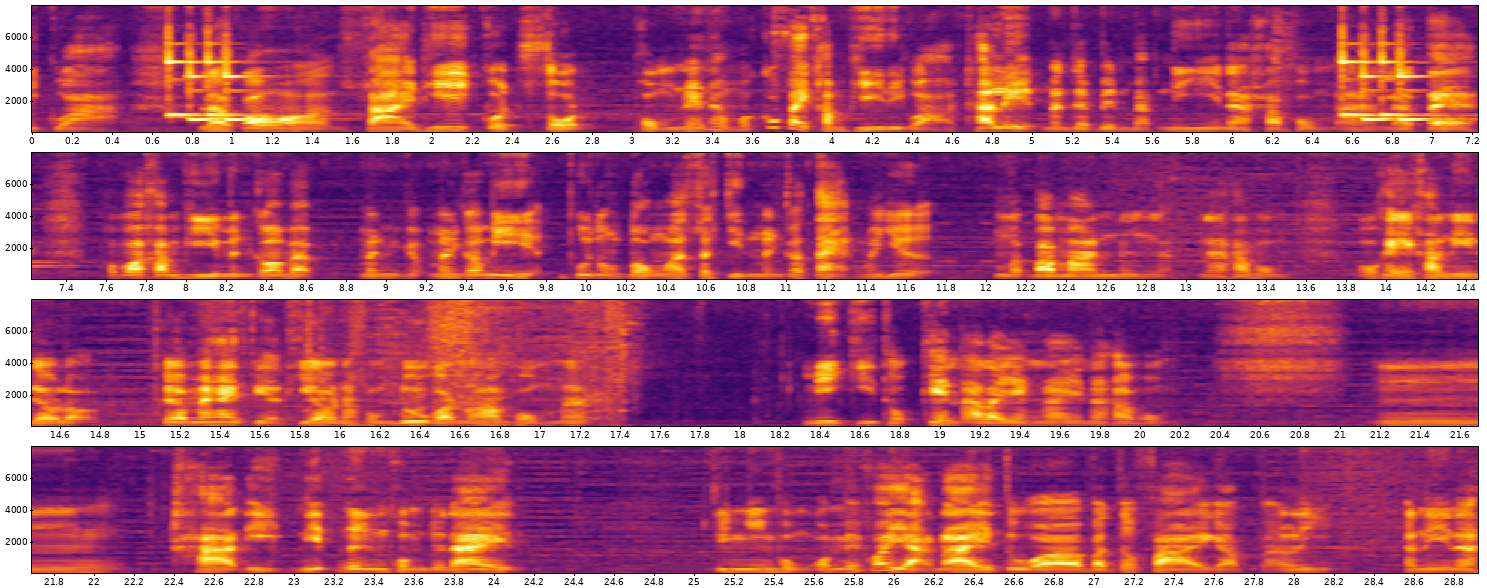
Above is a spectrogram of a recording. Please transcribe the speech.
ดีกว่า แล้วก็สายที่กดสด ผมแนะนำว่าก็ไปคัมภีร์ดีกว่า ถ้าเลทมันจะเป็นแบบนี้นะครับผมอะแล้วแต่เพราะว่าคัมภีร์มันก็แบบมันมันก็มีพูดตรงๆว่าสกินมันก็แตกมาเยอะประมาณหนึ่งนะครับผมโอเคคราวนี้เดี๋ยวเราเพื่อไม่ให้เสียเที่ยวนะ ผมดูก่อนว่าผมอะมีกี่โทเค็นอะไรยังไงนะครับผมอืมขาดอีกนิดนึงผมจะได้ จริงๆผมก็ไม่ค่อยอยากได้ตัวบัตเตอร์ไฟกับอะไรอันนี้นะ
